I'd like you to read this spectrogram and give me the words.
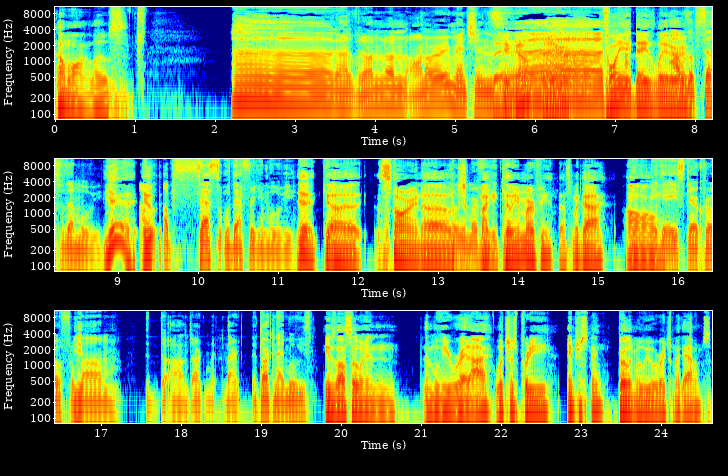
Come on, Los. Uh, gonna put on, on honorary mentions. There you go. There you Uh, go. 28 Days Later. I was obsessed with that movie. yeah. I was obsessed with that freaking movie. yeah. Uh, starring, uh, Cillian Murphy. Mike, Cillian Murphy. That's my guy. Um, AKA Scarecrow from yeah. um the the, um, Dark Dark- the Dark Knight movies. he was also in the movie Red Eye, which was pretty interesting. Thriller movie with Rachel McAdams.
